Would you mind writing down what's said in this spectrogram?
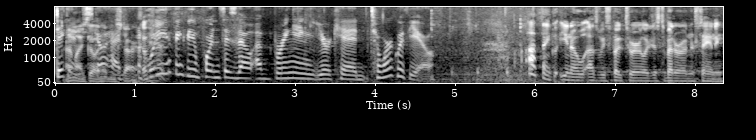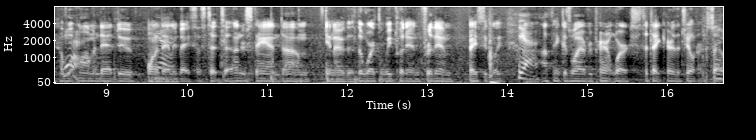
dig I in, might just go go ahead and ahead. start. What do you think the importance is, though, of bringing your kid to work with you? I think, you know, as we spoke to earlier, just a better understanding of what mom and dad do on Yeah. a daily basis to, to understand, um, you know, the, the work that we put in for them, basically. Yeah. Mm-hmm. I think is why every parent works to take care of the children. So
